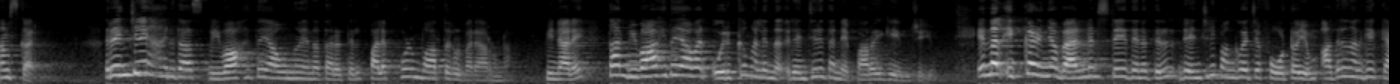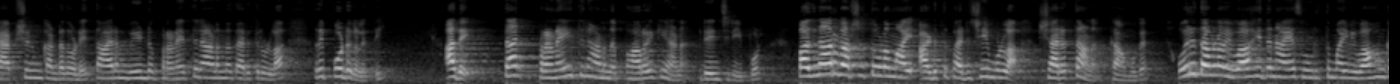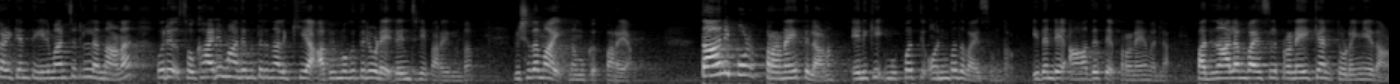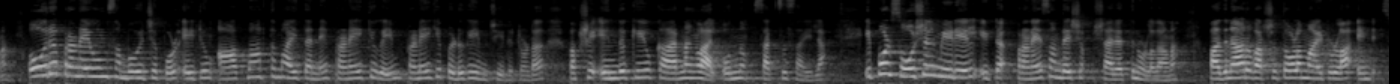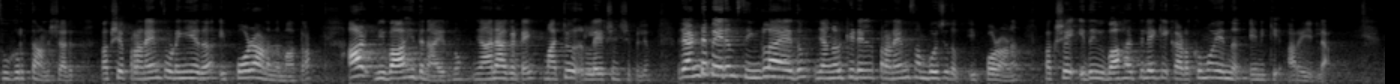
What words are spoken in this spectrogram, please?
നമസ്കാരം. രഞ്ജിനി ഹരിദാസ് വിവാഹിതയാവുന്നു എന്ന തരത്തിൽ പലപ്പോഴും വാർത്തകൾ വരാറുണ്ട്. പിന്നാലെ താൻ വിവാഹിതയാവാൻ ഒരുക്കമല്ലെന്ന് രഞ്ജിനി തന്നെ പറയുകയും ചെയ്യും. എന്നാൽ ഇക്കഴിഞ്ഞ വാലന്റൈൻസ് ഡേ ദിനത്തിൽ രഞ്ജിനി പങ്കുവച്ച ഫോട്ടോയും അതിന് നൽകിയ ക്യാപ്ഷനും കണ്ടതോടെ താരം വീണ്ടും പ്രണയത്തിലാണെന്ന തരത്തിലുള്ള റിപ്പോർട്ടുകൾ എത്തി അതെ താൻ പ്രണയത്തിലാണെന്ന് പറയുകയാണ് രഞ്ജിനി ഇപ്പോൾ. പതിനാറ് വർഷത്തോളമായി അടുത്ത് പരിചയമുള്ള ശരത്താണ് കാമുകൻ. ഒരു തവണ വിവാഹിതനായ സുഹൃത്തുമായി വിവാഹം കഴിക്കാൻ തീരുമാനിച്ചിട്ടില്ലെന്നാണ് ഒരു സ്വകാര്യ മാധ്യമത്തിന് നൽകിയ അഭിമുഖത്തിലൂടെ രഞ്ജിനി പറയുന്നത്. വിശദമായി നമുക്ക് പറയാം. താനിപ്പോൾ പ്രണയത്തിലാണ്. എനിക്ക് മുപ്പത്തി ഒൻപത് വയസ്സുണ്ട്. ഇതെന്റെ ആദ്യത്തെ പ്രണയമല്ല. പതിനാലാം വയസ്സിൽ പ്രണയിക്കാൻ തുടങ്ങിയതാണ്. ഓരോ പ്രണയവും സംഭവിച്ചപ്പോൾ ഏറ്റവും ആത്മാർത്ഥമായി തന്നെ പ്രണയിക്കുകയും പ്രണയിക്കപ്പെടുകയും ചെയ്തിട്ടുണ്ട്. പക്ഷേ എന്തൊക്കെയോ കാരണങ്ങളാൽ ഒന്നും സക്സസ് ആയില്ല. ഇപ്പോൾ സോഷ്യൽ മീഡിയയിൽ ഇട്ട പ്രണയ സന്ദേശം ശരത്തിനുള്ളതാണ്. പതിനാറ് വർഷത്തോളമായിട്ടുള്ള എന്റെ സുഹൃത്താണ് ശരത്. പക്ഷേ പ്രണയം തുടങ്ങിയത് ഇപ്പോഴാണെന്ന് മാത്രം. ആൾ വിവാഹിതനായിരുന്നു. ഞാനാകട്ടെ മറ്റൊരു റിലേഷൻഷിപ്പിലും രണ്ടുപേരും സിംഗിൾ ആയതും ഞങ്ങൾക്കിടയിൽ പ്രണയം സംഭവിച്ചതും ഇപ്പോഴാണ്. പക്ഷേ ഇത് വിവാഹത്തിലേക്ക് കടക്കുമോ എന്ന് എനിക്ക് അറിയില്ല.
